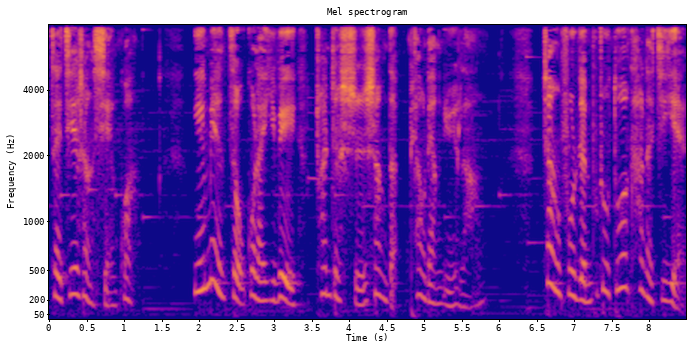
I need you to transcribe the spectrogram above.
在街上闲逛，迎面走过来一位穿着时尚的漂亮女郎，丈夫忍不住多看了几眼，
